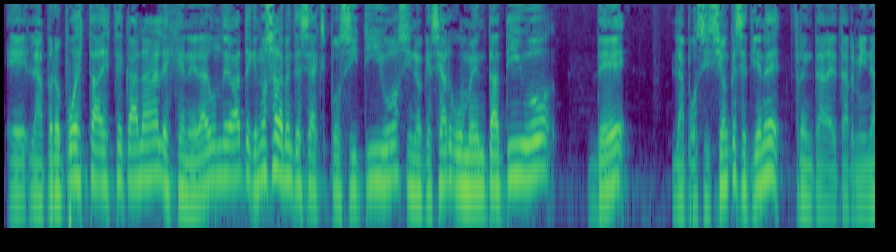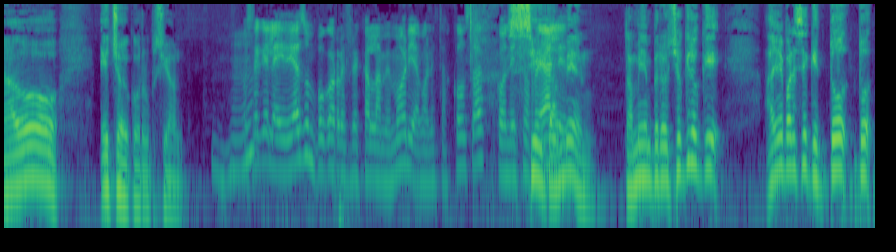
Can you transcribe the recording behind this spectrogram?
eh, la propuesta de este canal es generar un debate que no solamente sea expositivo, sino que sea argumentativo de la posición que se tiene frente a determinado hecho de corrupción. O sea que la idea es un poco refrescar la memoria con estas cosas, con hechos sí, reales. también, también, pero yo creo que a mí me parece que to- to-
